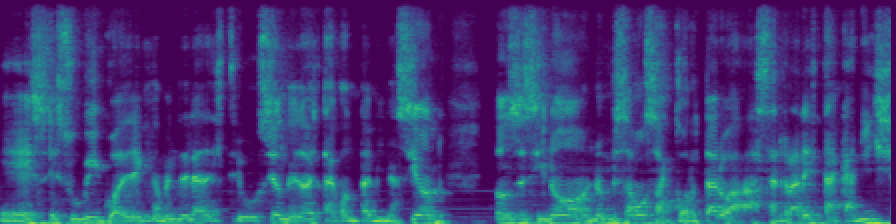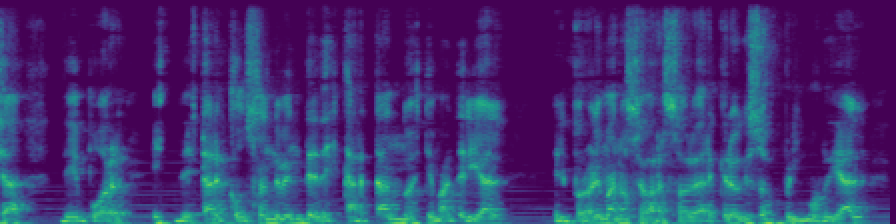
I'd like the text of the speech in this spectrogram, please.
eh, es, ubicua directamente la distribución de toda esta contaminación. Entonces, si no, no empezamos a cortar o a, cerrar esta canilla de, poder, de estar constantemente descartando este material, el problema no se va a resolver. Creo que eso es primordial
